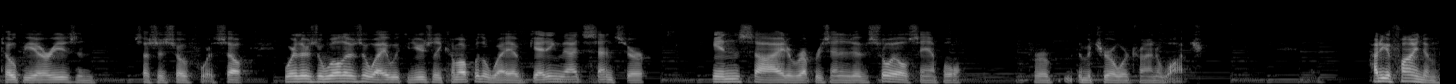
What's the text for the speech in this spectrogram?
topiaries and such and so forth. So where there's a will, there's a way. We can usually come up with a way of getting that sensor inside a representative soil sample for the material we're trying to watch. How do you find them?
